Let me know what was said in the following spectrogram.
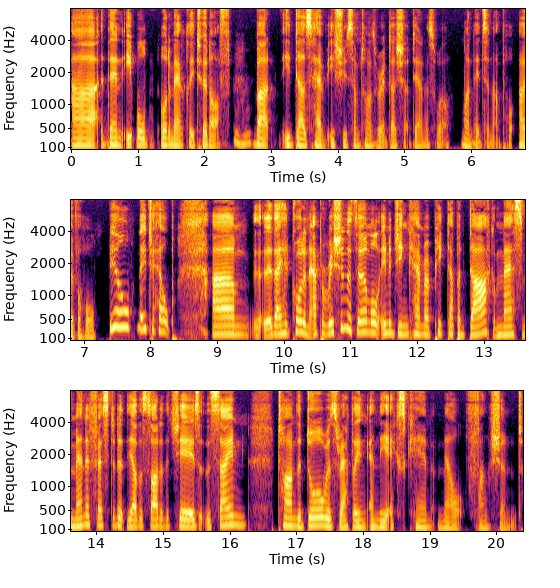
uh, then it will automatically turn off. But it does have issues sometimes where it does shut down as well. One needs an up- overhaul. Bill, need your help. Um, they had caught an apparition. The thermal imaging camera picked up a dark mass manifested at the other side of the chairs at the same time the door was rattling and the X cam malfunctioned.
